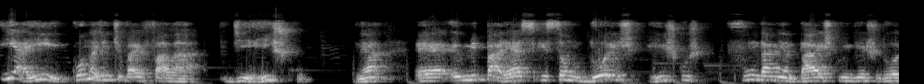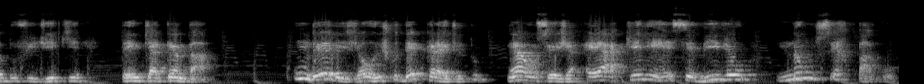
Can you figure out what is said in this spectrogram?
e aí, quando a gente vai falar de risco, né, é, me parece que são dois riscos fundamentais que o investidor do FDIC tem que atentar. Um deles é o risco de crédito, né? ou seja, é aquele recebível não ser pago.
